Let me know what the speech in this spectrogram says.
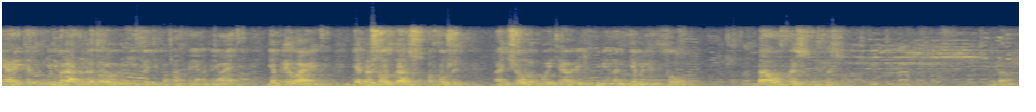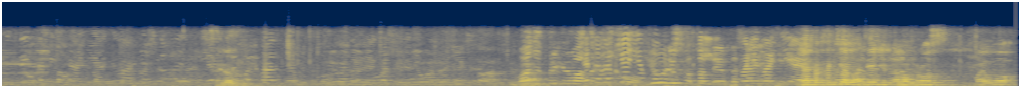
Не говорите ту неправду, которую вы несете постоянно, понимаете? Не плеваете. Я пришел сюда, чтобы послушать, о чем вы будете говорить именно мне в лицо. Да, услышал, услышал. Да. Серьезно? Да. Это вообще не по-людски, Я бы хотел ответить на вопрос моего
